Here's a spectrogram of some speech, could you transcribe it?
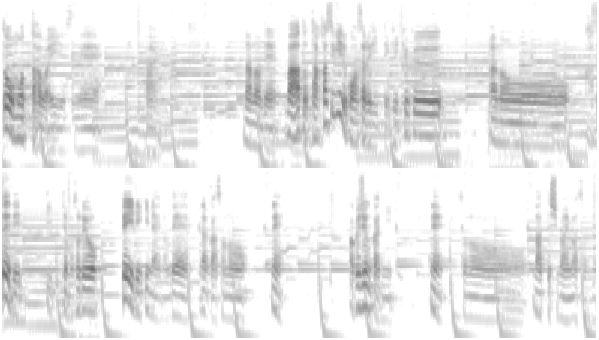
と思った方がいいですね。はい。なので、まあ、あと高すぎるコンサル費って結局、あのー稼いでいってもそれをペイできないので、なんかその、ね、悪循環にね、その、なってしまいますよね。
